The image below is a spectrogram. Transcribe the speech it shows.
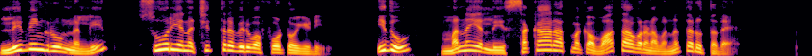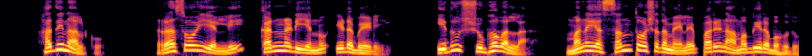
ಲಿವಿಂಗ್ ರೂಮ್ನಲ್ಲಿ ಸೂರ್ಯನ ಚಿತ್ರವಿರುವ ಫೋಟೋ ಇಡಿ. ಇದು ಮನೆಯಲ್ಲಿ ಸಕಾರಾತ್ಮಕ ವಾತಾವರಣವನ್ನು ತರುತ್ತದೆ. ಹದಿನಾಲ್ಕು. ರಸೋಯಿಯಲ್ಲಿ ಕನ್ನಡಿಯನ್ನು ಇಡಬೇಡಿ. ಇದು ಶುಭವಲ್ಲ, ಮನೆಯ ಸಂತೋಷದ ಮೇಲೆ ಪರಿಣಾಮ ಬೀರಬಹುದು.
